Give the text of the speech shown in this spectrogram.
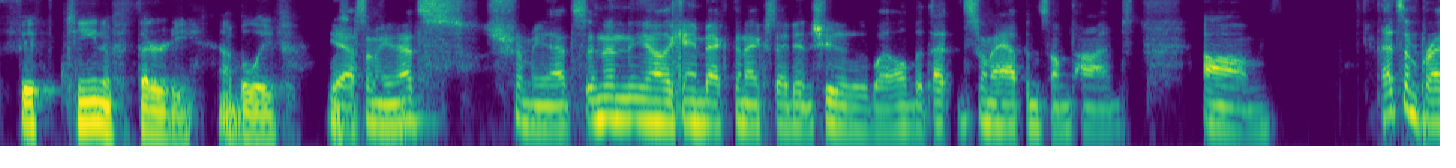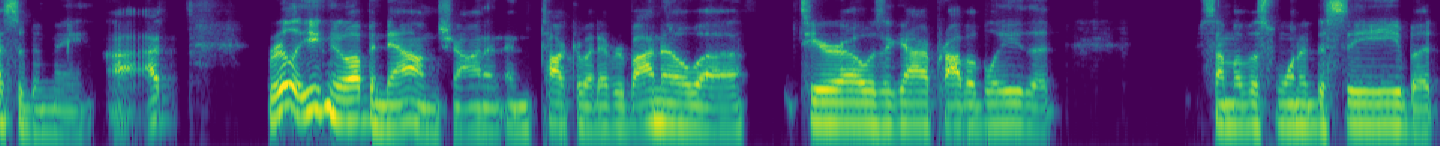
15 of 30, I believe. Yes. I mean, that's, I mean, that's, and then, you know, they came back the next day, didn't shoot it as well, but that's going to happen sometimes. Um, that's impressive to me. I, really, you can go up and down, Sean, and, and talk about everybody. I know uh, Thiero was a guy probably that some of us wanted to see, but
